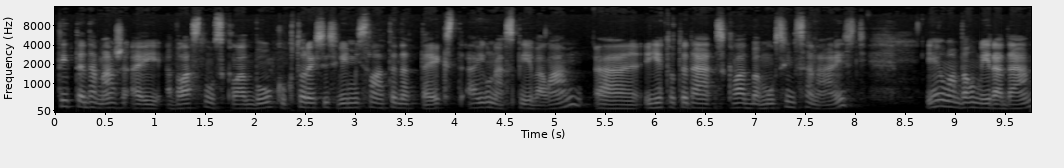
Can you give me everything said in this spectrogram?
Ty teda máš aj vlastnú skladbu, ku ktorej si vymyslela teda text a ju naspievala. Je to teda skladba Musím sa nájsť. Ja ju mám veľmi rada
